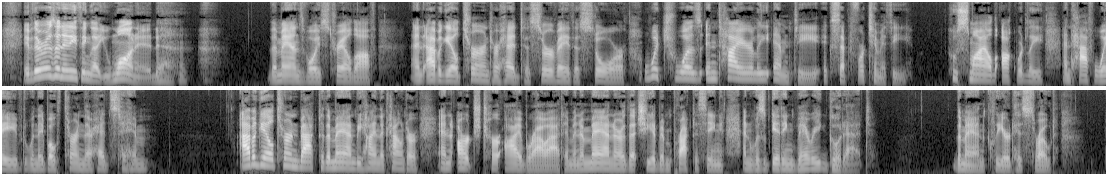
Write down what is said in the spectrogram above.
if there isn't anything that you wanted. The man's voice trailed off and Abigail turned her head to survey the store, which was entirely empty except for Timothy, who smiled awkwardly and half waved when they both turned their heads to him. Abigail turned back to the man behind the counter and arched her eyebrow at him in a manner that she had been practicing and was getting very good at. The man cleared his throat.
